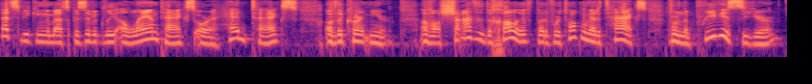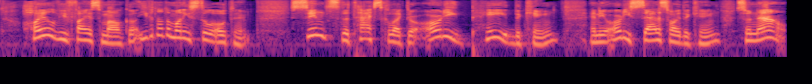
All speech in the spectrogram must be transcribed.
That's speaking about specifically a land tax or a head tax of the current year of al the Chalif, but if we're talking about a tax from the previous year, Hoyel Vifayas Malka, even though the money is still owed to him, since the tax collector already paid the king and he already satisfied the king, so now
